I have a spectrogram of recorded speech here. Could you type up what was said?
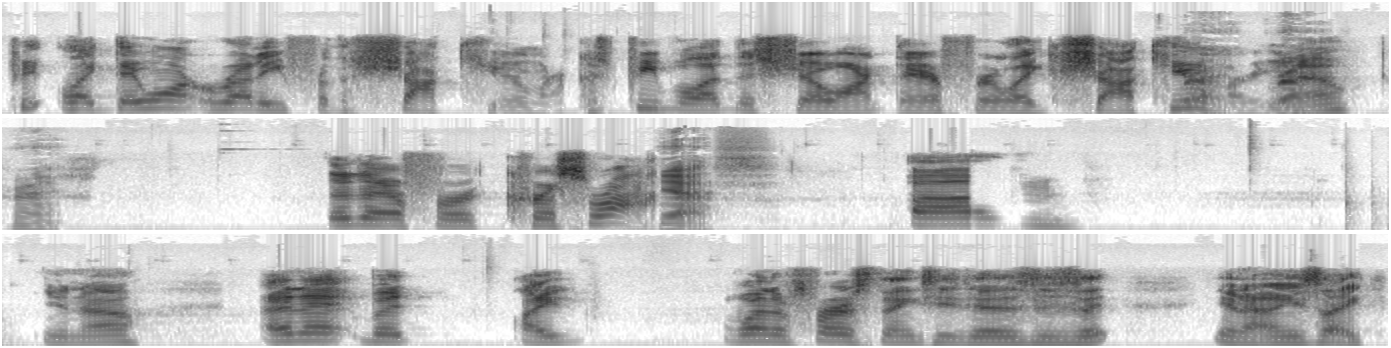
pe- like they weren't ready for the shock humor because people at this show aren't there for like shock humor, right, you right, know. Right. They're there for Chris Rock. Yes. Um, you know, and it, but like one of the first things he does is that you know he's like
